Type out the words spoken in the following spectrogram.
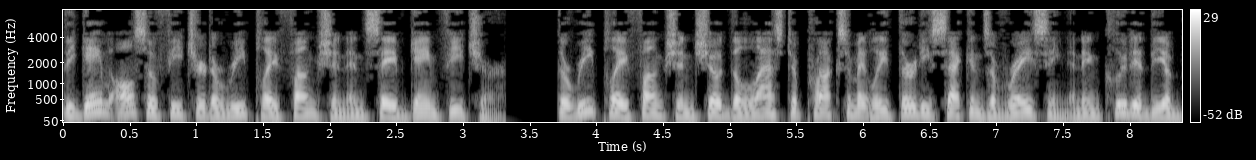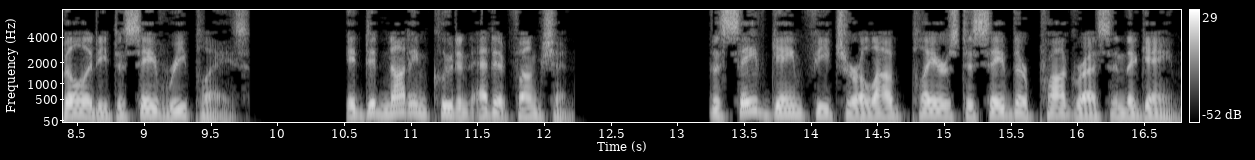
The game also featured a replay function and save game feature. The replay function showed the last approximately 30 seconds of racing and included the ability to save replays. It did not include an edit function. The save game feature allowed players to save their progress in the game.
